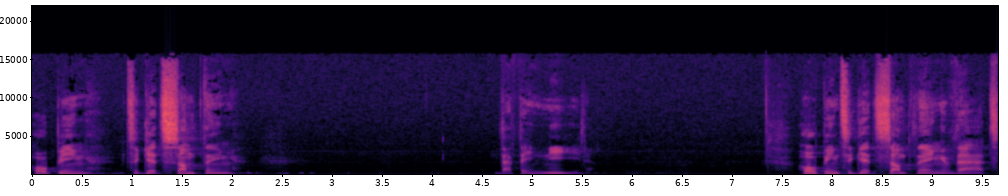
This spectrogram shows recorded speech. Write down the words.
hoping to get something that they need. hoping to get something that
